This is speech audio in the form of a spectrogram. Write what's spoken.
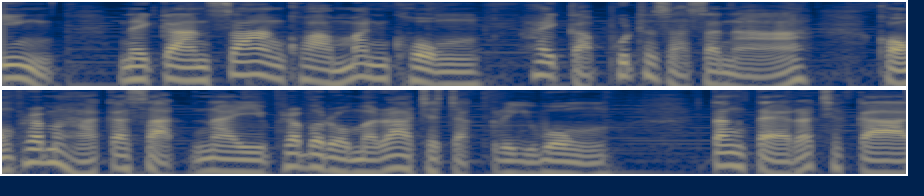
ยิ่ง ในการสร้างความมั่นคงให้กับพุทธศาสนาของพระมหากษัตริย์ในพระบรมราชจักรีวงศ์ตั้งแต่รัชกาล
